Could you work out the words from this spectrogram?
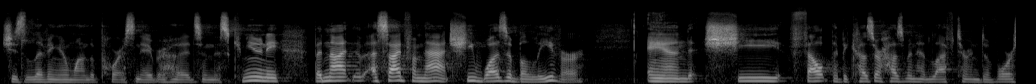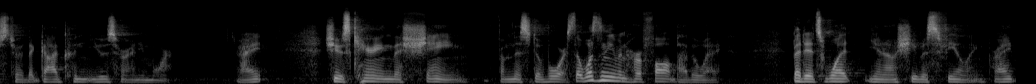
She's living in one of the poorest neighborhoods in this community. But not aside from that, she was a believer and she felt that because her husband had left her and divorced her, that God couldn't use her anymore, right? She was carrying this shame from this divorce. That wasn't even her fault, by the way, but it's what, you know, she was feeling, right?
